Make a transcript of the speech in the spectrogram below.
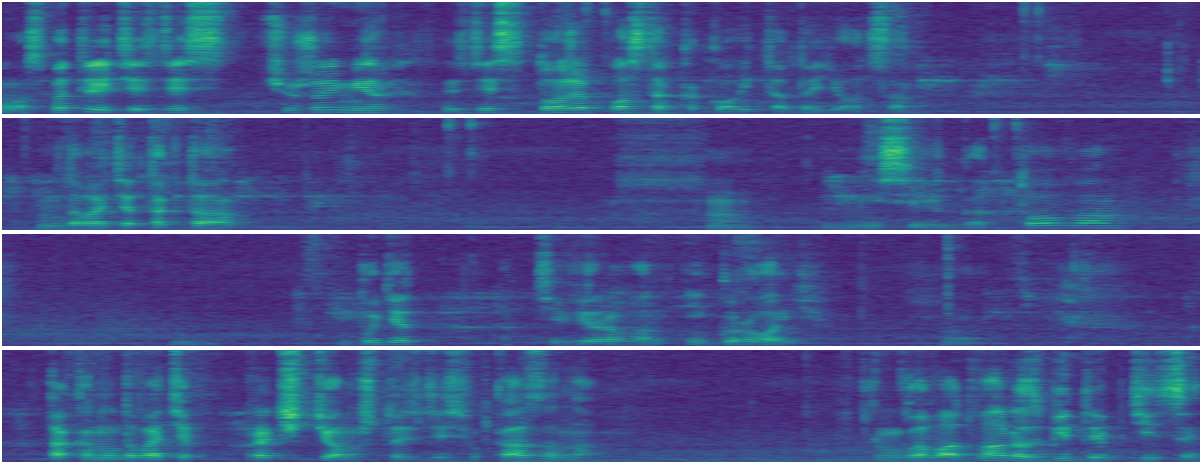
О, смотрите, здесь чужой мир. Здесь тоже постер какой-то дается. Ну, давайте тогда... Хм, миссия готова. Будет активирован игрой. Хм. Так, а ну давайте прочтем, что здесь указано. Глава 2. Разбитые птицы.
